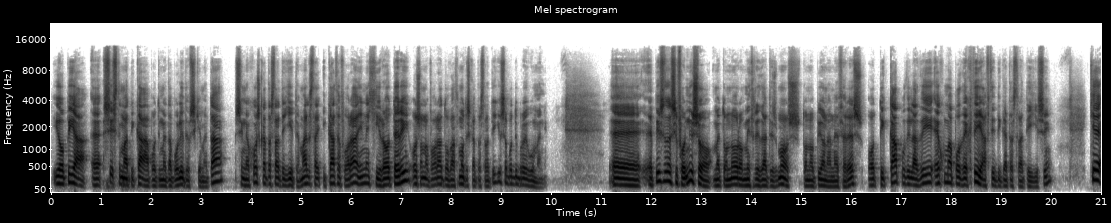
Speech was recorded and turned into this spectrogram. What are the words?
η οποία ε, συστηματικά από τη μεταπολίτευση και μετά συνεχώς καταστρατηγείται. Μάλιστα η κάθε φορά είναι χειρότερη όσον αφορά το βαθμό της καταστρατήγησης από την προηγούμενη. Ε, επίσης θα συμφωνήσω με τον όρο μυθριδατισμός τον οποίο ανέφερες ότι κάπου δηλαδή έχουμε αποδεχτεί αυτή την καταστρατήγηση και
